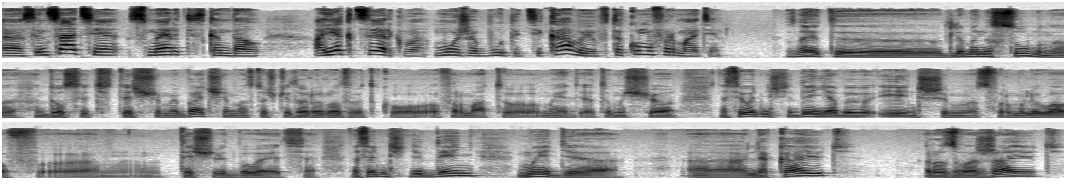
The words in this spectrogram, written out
е, сенсація, смерть, скандал. А як церква може бути цікавою в такому форматі? Знаєте, для мене сумно досить те, що ми бачимо з точки зору розвитку формату медіа, тому що на сьогоднішній день я би іншим сформулював ем, те, що відбувається. На сьогоднішній день медіа е, лякають, розважають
